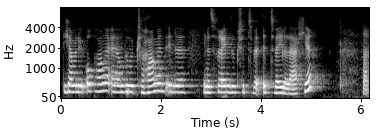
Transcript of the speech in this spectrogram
Die gaan we nu ophangen en dan doe ik ze hangend in, de, in het frame doe ik ze het tweede laagje. Nou,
